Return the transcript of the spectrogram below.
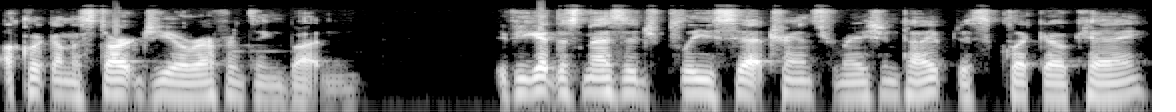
I'll click on the Start Georeferencing button. If you get this message, please set transformation type, just click OK.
